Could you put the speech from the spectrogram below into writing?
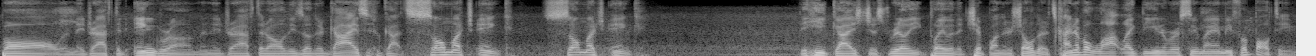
Ball and they drafted Ingram and they drafted all these other guys who got so much ink, so much ink. The Heat guys just really play with a chip on their shoulder. It's kind of a lot like the University of Miami football team.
